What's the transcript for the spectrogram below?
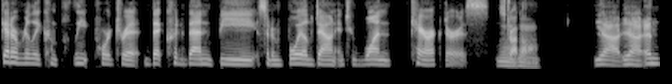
get a really complete portrait that could then be sort of boiled down into one character's struggle. Mm-hmm. Yeah, yeah, and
